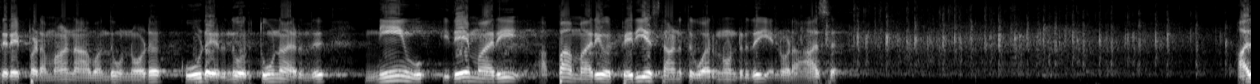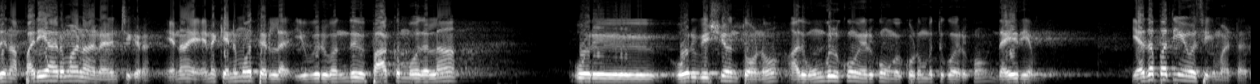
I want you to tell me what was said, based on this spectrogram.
திரைப்படமாக நான் வந்து உன்னோட கூட இருந்து ஒரு தூணாக இருந்து நீ இதே மாதிரி அப்பா மாதிரி ஒரு பெரிய ஸ்தானத்துக்கு வரணுன்றது என்னோட ஆசை. அது நான் பரிகாரமாக நான் நினச்சிக்கிறேன். ஏன்னா எனக்கு என்னமோ தெரில இவர் வந்து பார்க்கும்போதெல்லாம் ஒரு ஒரு விஷயம் தோணும். அது உங்களுக்கும் இருக்கும் உங்கள் குடும்பத்துக்கும் இருக்கும். தைரியம். எதை பற்றியும் யோசிக்க மாட்டார்.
